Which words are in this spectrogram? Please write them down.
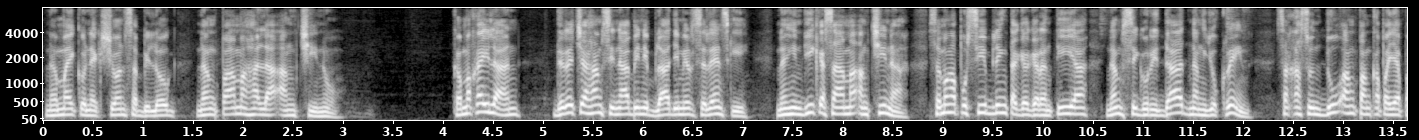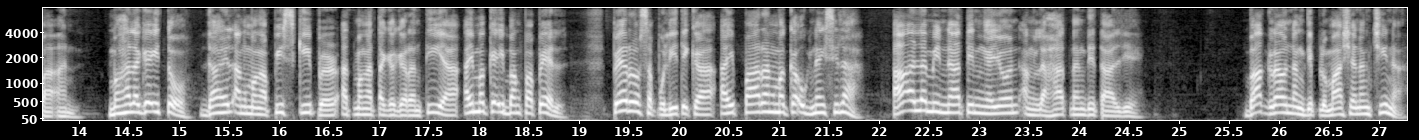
na may koneksyon sa bilog ng pamahalaang Chino. Kamakailan, diretsahang sinabi ni Vladimir Zelensky na hindi kasama ang China sa mga posibleng tagagarantiya ng seguridad ng Ukraine sa kasunduang pangkapayapaan. Mahalaga ito dahil ang mga peacekeeper at mga tagagarantiya ay magkaibang papel, pero sa politika ay parang magkaugnay sila. Aalamin natin ngayon ang lahat ng detalye. Background ng diplomasya ng China.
